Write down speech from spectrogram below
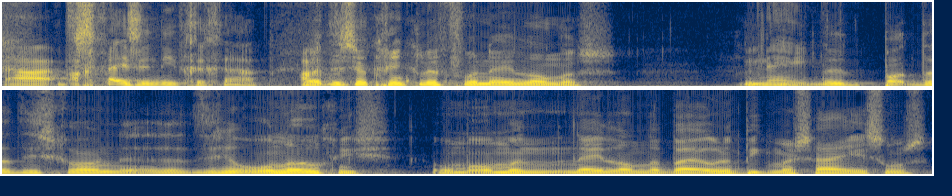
Ja, Toen zijn ze niet gegaan. Maar het is ook geen club voor Nederlanders. Nee. Dat, dat is gewoon eh, dat is heel onlogisch. Om, om een Nederlander bij Olympique Marseille. Soms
